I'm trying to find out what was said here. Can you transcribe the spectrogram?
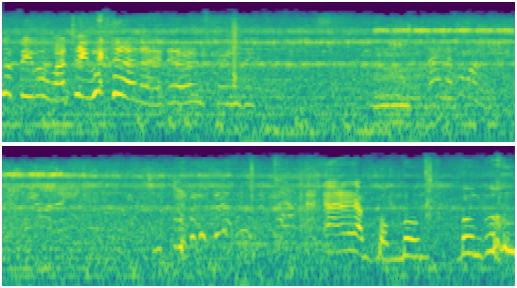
the people watching me and I they're crazy. Đây là bùm bùm bùm bùm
